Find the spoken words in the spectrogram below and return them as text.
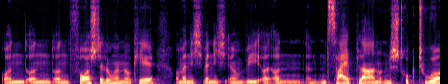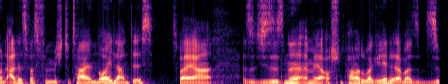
und, und, und Vorstellungen, okay, und wenn ich, wenn ich irgendwie und, und einen Zeitplan und eine Struktur und alles, was für mich total Neuland ist, es war ja, also dieses, ne, haben wir ja auch schon ein paar Mal drüber geredet, aber so diese,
